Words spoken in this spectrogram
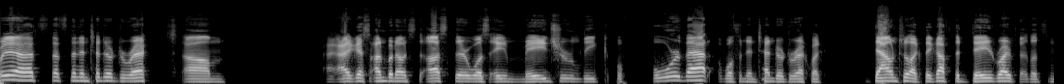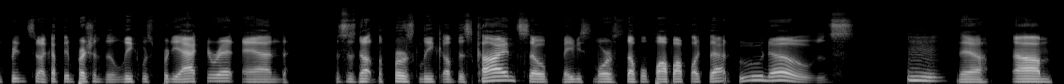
But yeah, that's that's the Nintendo Direct. Um, I I guess unbeknownst to us, there was a major leak before that with the Nintendo Direct, like down to like they got the day right. That let some credence. So I got the impression that the leak was pretty accurate, and this is not the first leak of this kind. So maybe some more stuff will pop up like that. Who knows? Mhm. Yeah. Um.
